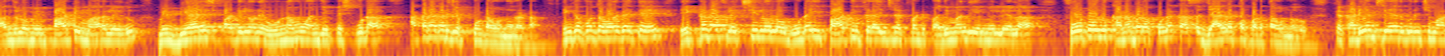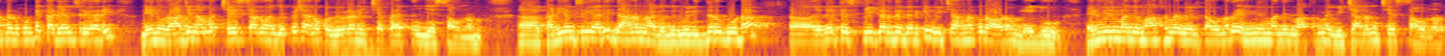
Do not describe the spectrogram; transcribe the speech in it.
అందులో మేము పార్టీ మారలేదు. మేము బీఆర్ఎస్ పార్టీలోనే ఉన్నాము అని చెప్పేసి కూడా అక్కడక్కడ చెప్పుకుంటా ఉన్నారట. ఇంకా కొంతవరకు అయితే ఎక్కడ ఫ్లెక్సీలలో కూడా ఈ పార్టీ ఫిరాయించినటువంటి పది మంది ఎమ్మెల్యేల ఫోటోలు కనబడకుండా కాస్త జాగ్రత్త పడతా ఉన్నారు. ఇక కడియం శ్రీ గారి గురించి మాట్లాడుకుంటే కడియం శ్రీ గారి నేను రాజీనామా చేస్తాను అని చెప్పేసి ఆయన ఒక వివరణ ఇచ్చే ప్రయత్నం చేస్తా ఉన్నాడు. ఆ, కడియం శ్రీగారి దానం నాగేందర్ వీళ్ళిద్దరు కూడా ఏదైతే స్పీకర్ దగ్గరికి విచారణకు రావడం లేదు. ఎనిమిది మంది మాత్రమే వెళ్తా ఉన్నారు. ఎనిమిది మందిని మాత్రమే విచారణ చేస్తా ఉన్నారు.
